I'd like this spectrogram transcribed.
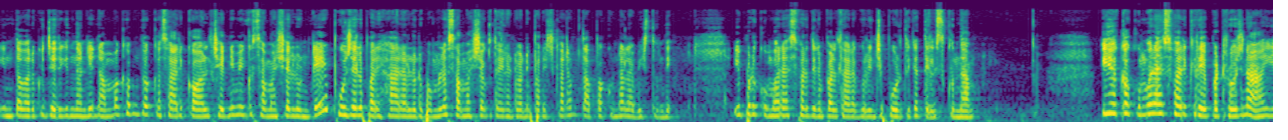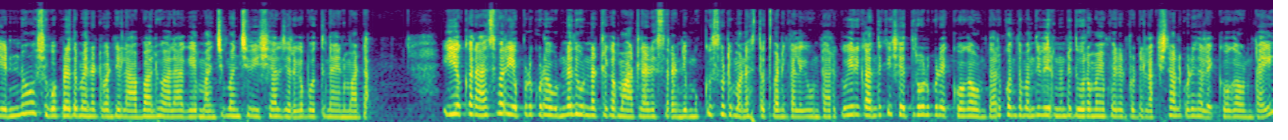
ఇంతవరకు జరిగిందండి. నమ్మకంతో ఒక్కసారి కాల్ చేయండి. మీకు సమస్యలు ఉంటే పూజల పరిహారాల రూపంలో సమస్యకు తగినటువంటి పరిష్కారం తప్పకుండా లభిస్తుంది. ఇప్పుడు కుమారేశ్వర దిన ఫలితాల గురించి పూర్తిగా తెలుసుకుందాం. ఈ యొక్క కుంభరాశి వారికి రేపటి రోజున ఎన్నో శుభప్రదమైనటువంటి లాభాలు అలాగే మంచి మంచి విషయాలు జరగబోతున్నాయన్నమాట. ఈ యొక్క రాశివారు ఎప్పుడు కూడా ఉన్నది ఉన్నట్లుగా మాట్లాడేస్తారండి. ముక్కుసూటి మనస్తత్వాన్ని కలిగి ఉంటారు. వీరికి అందుకే శత్రువులు కూడా ఎక్కువగా ఉంటారు. కొంతమంది వీరి నుండి దూరం అయిపోయినటువంటి లక్షణాలు కూడా చాలా ఎక్కువగా ఉంటాయి.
